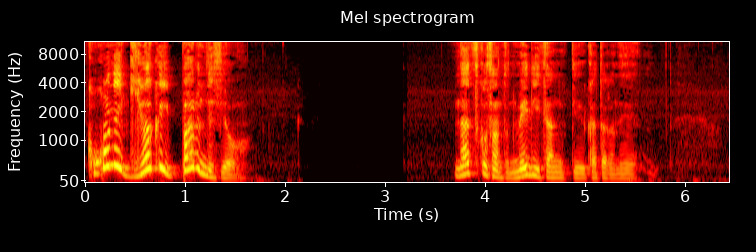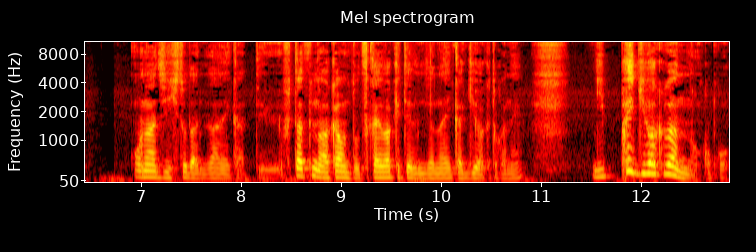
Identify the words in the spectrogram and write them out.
ここね、疑惑いっぱいあるんですよ。夏子さんとメリーさんっていう方がね、同じ人なんじゃないかっていう、二つのアカウントを使い分けてるんじゃないか疑惑とかね。いっぱい疑惑があるの、ここ。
